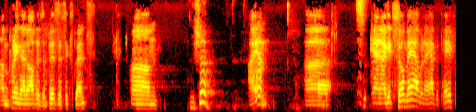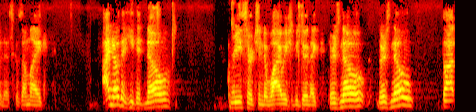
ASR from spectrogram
I'm putting that off as a business expense. Um, You should. I am, uh, and I get so mad when I have to pay for this because I'm like, I know that he did no research into why we should be doing like. There's no there's no thought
